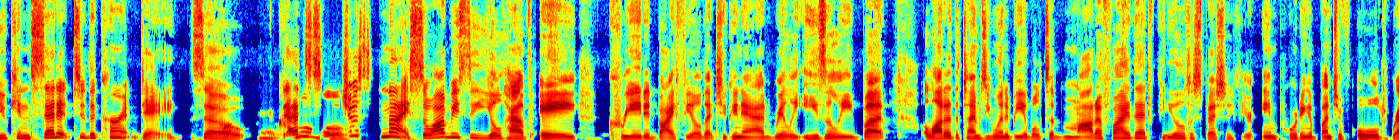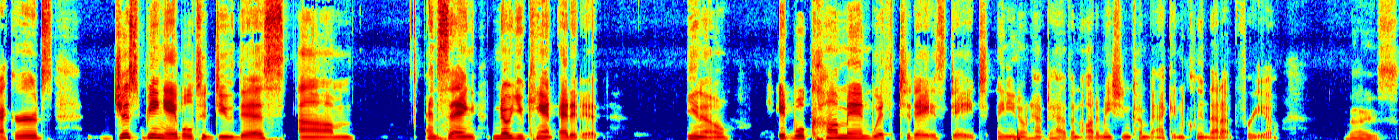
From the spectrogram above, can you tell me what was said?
you can set it to the current day. So oh, cool. that's just nice. So obviously you'll have a created by field that you can add really easily, but a lot of the times you want to be able to modify that field, especially if you're importing a bunch of old records. Just being able to do this um, and saying, no, you can't edit it, you know, it will come in with today's date and you don't have to have an automation come back and clean that up for you. Nice.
